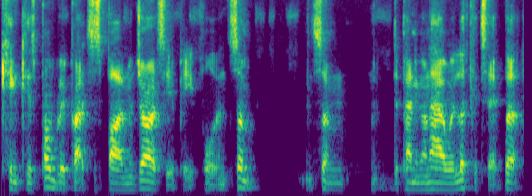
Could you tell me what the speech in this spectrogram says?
kink is probably practiced by a majority of people in some in some depending on how we look at it. But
